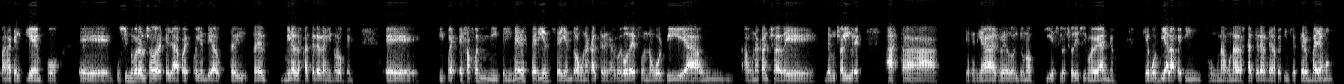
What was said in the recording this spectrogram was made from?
para aquel tiempo, eh, un sinnúmero de luchadores que ya pues hoy en día ustedes, miran las carteleras y no los ven. y pues esa fue mi primera experiencia yendo a una cartelera. Luego de eso no volví a, un, a una cancha de, de lucha libre hasta que tenía alrededor de unos 18, 19 años que volvía a la Pepín, una, una de las carteras de la Pepín Cester en Bayamón.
